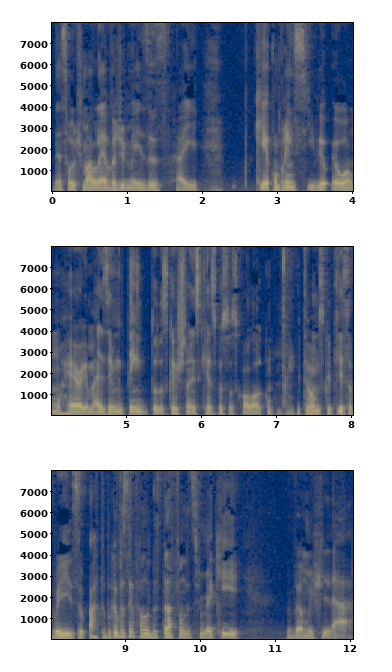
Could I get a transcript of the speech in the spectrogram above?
nessa última leva de meses aí, que é compreensível. Eu amo Harry, mas eu entendo todas as questões que as pessoas colocam. Então vamos discutir sobre isso. Arthur, por que você falou desse, tá falando desse filme aqui? Vamos lá.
